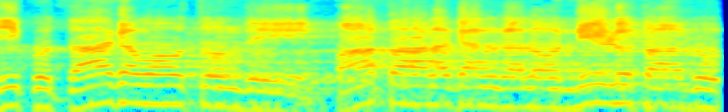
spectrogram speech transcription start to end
నీకు దాగమవుతుంది. పాతాళ గంగలో నీళ్ళు తాగు.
